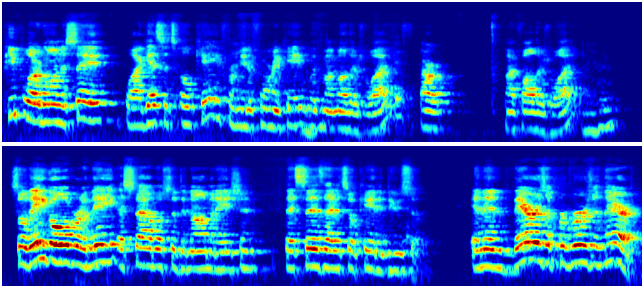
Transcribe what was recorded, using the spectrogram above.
People are going to say, well, I guess it's okay for me to fornicate with my mother's wife or my father's wife. Mhm. So they go over and they establish a denomination that says that it's okay to do so. And then there is a perversion there,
